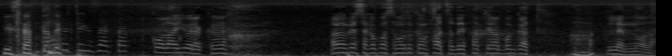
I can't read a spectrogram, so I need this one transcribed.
Este atât de... Uite exact acolo la Iurea, că Am impresia că pot să mă duc în față, de fapt era băgat Aha. lemnul ăla.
